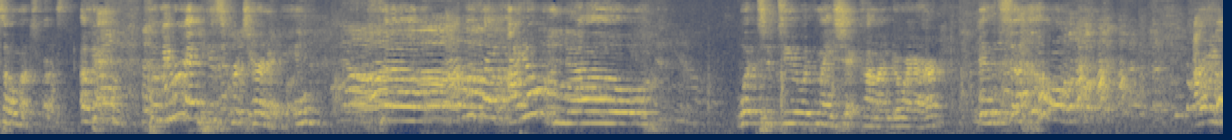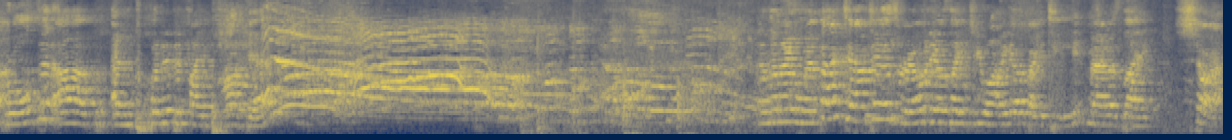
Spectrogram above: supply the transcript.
So much worse. Okay, so we were at his fraternity. So I was like, I don't know what to do with my shit cum underwear. And so I rolled it up and put it in my pocket. And then I went back down to his room and he was like, Do you want to get a bite to eat? And I was like, Sure.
